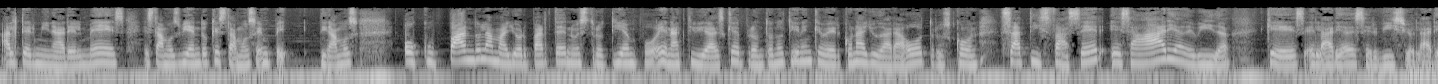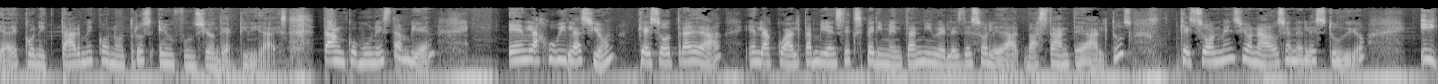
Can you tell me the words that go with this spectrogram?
al terminar el mes estamos viendo que estamos digamos, ocupando la mayor parte de nuestro tiempo en actividades que de pronto no tienen que ver con ayudar a otros, con satisfacer esa área de vida que es el área de servicio, el área de conectarme con otros en función de actividades. Tan comunes también en la jubilación, que es otra edad en la cual también se experimentan niveles de soledad bastante altos, que son mencionados en el estudio y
